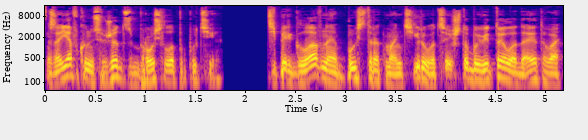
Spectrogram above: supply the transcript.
Заявку на сюжет сбросила по пути. Теперь главное быстро отмонтироваться, и чтобы Вителло до этого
